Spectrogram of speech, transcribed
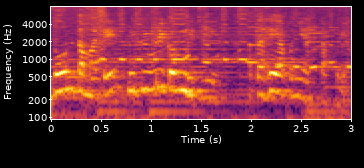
दोन टमाटे मी पिवळी करून घेतली. आता हे आपण यात टाकूया.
